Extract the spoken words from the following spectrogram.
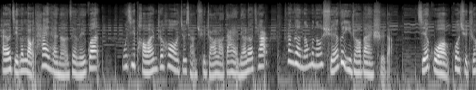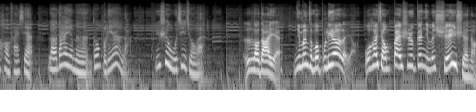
还有几个老太太呢在围观。无忌跑完之后就想去找老大爷聊聊天，看看能不能学个一招半式的。结果过去之后发现老大爷们都不练了，于是无忌就问：“老大爷，你们怎么不练了呀？我还想拜师跟你们学一学呢。”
